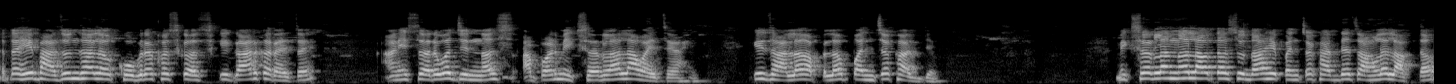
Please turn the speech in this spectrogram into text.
आता हे भाजून झालं खोबरं खसखस की गार करायचं आहे आणि सर्व जिन्नस आपण मिक्सरला लावायचे आहे. की झालं आपलं पंचखाद्य. मिक्सरला न लावता सुद्धा हे पंचखाद्य चांगलं लागतं.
